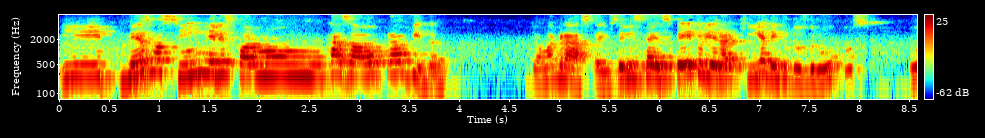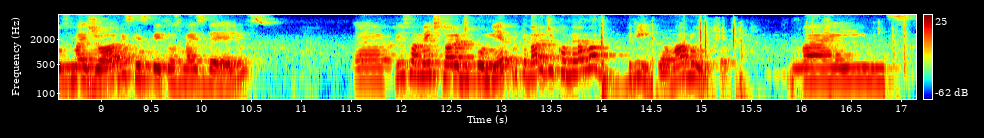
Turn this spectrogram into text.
e mesmo assim eles formam um casal para a vida. É uma graça isso. Eles respeitam a hierarquia dentro dos grupos, os mais jovens respeitam os mais velhos, uh, principalmente na hora de comer, porque na hora de comer é uma briga, é uma luta. Mas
